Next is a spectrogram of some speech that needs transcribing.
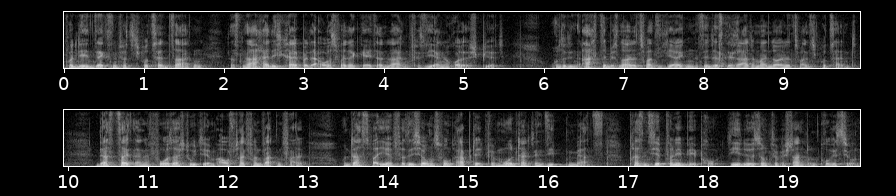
von denen 46% sagen, dass Nachhaltigkeit bei der Auswahl der Geldanlagen für sie eine Rolle spielt. Unter den 18- bis 29-Jährigen sind es gerade mal 29 Prozent. Das zeigt eine Forsa-Studie im Auftrag von Vattenfall. Und das war Ihr Versicherungsfunk-Update für Montag, den 7. März, präsentiert von eBepro, die Lösung für Bestand und Provision.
